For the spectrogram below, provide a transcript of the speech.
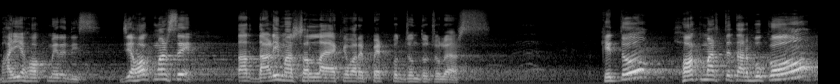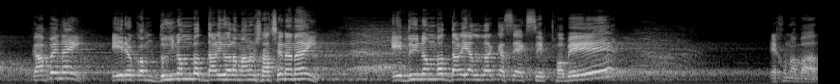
ভাইয়ে হক মেরে দিস। যে হক মারছে তার দাড়ি মার্শাল্লাহ একেবারে পেট পর্যন্ত চলে আসছে। কিন্তু হক মারতে তার বুকও কাঁপে নাই। এইরকম দুই নম্বর দাড়িওয়ালা মানুষ আছে না নাই? এই দুই নম্বর দাড়ি আল্লাহর কাছে অ্যাকসেপ্ট হবে। এখন আবার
